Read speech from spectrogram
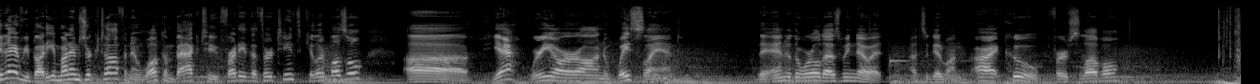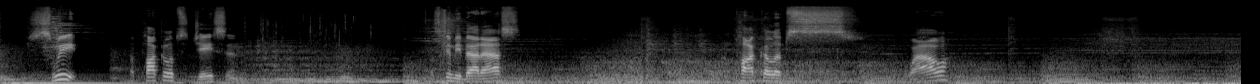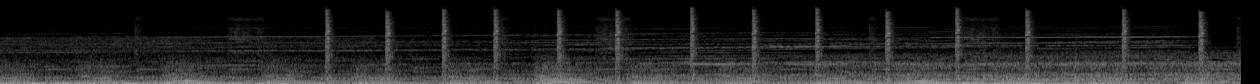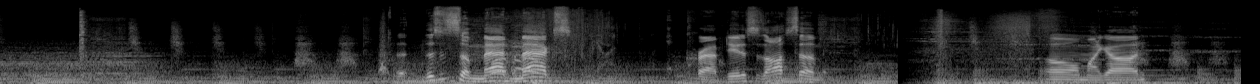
G'day everybody, my name's Ricktophin and welcome back to Friday the 13th Killer Puzzle. Uh, yeah, we are on Wasteland. The end of the world as we know it. That's a good one. Alright, cool. First level. Sweet. Apocalypse Jason. That's gonna be badass. Apocalypse... Wow. This is some Mad Max crap, dude. This is awesome. Oh my god.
